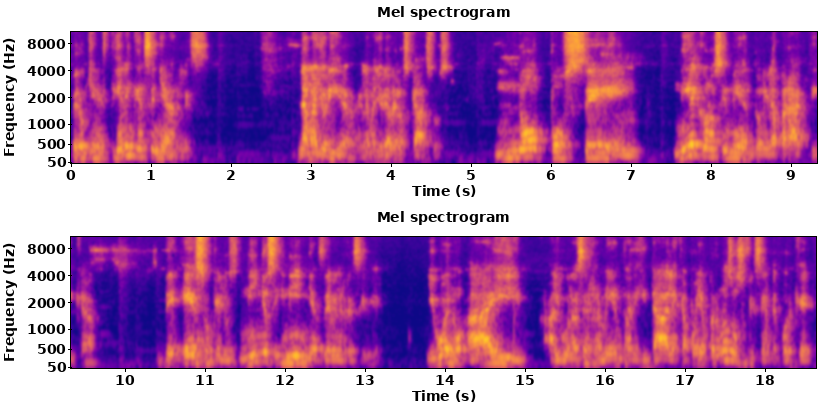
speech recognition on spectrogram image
pero quienes tienen que enseñarles, la mayoría, en la mayoría de los casos, no poseen ni el conocimiento ni la práctica de eso que los niños y niñas deben recibir. Y bueno, hay algunas herramientas digitales que apoyan, pero no son suficientes porque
